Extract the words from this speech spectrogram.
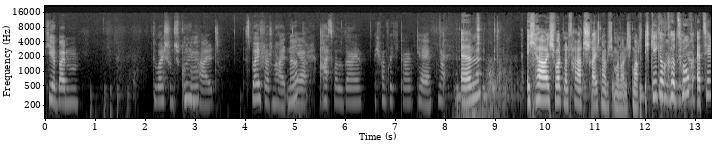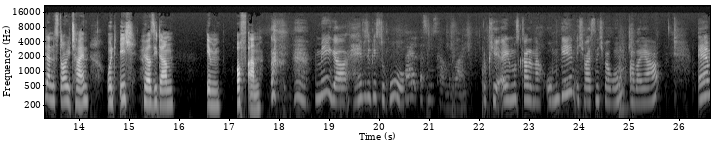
hier beim. Du weißt schon, Sprühen Mhm. halt. Sprayflaschen halt, ne? Ja. Ah, es war so geil. Ich fand's richtig geil. Okay. Ja. Ähm, ich, ha- ich wollte mein Fahrrad streichen, habe ich immer noch nicht gemacht. Ich gehe kurz Mega. hoch, erzähle deine Storytime und ich höre sie dann im Off an. Mega. Hä, wieso gehst du hoch? Weil es muss gerade sein. Okay, Ellen muss gerade nach oben gehen. Ich weiß nicht warum, aber ja. Ähm,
